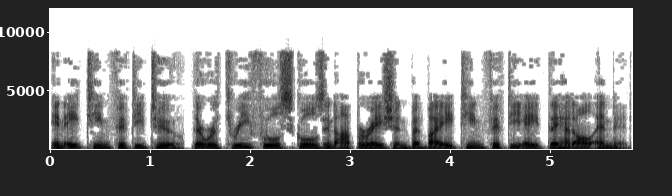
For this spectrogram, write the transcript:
In 1852, there were three Phule schools in operation but by 1858 they had all ended.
